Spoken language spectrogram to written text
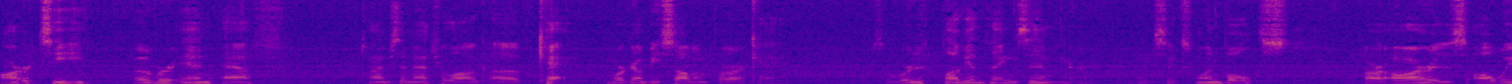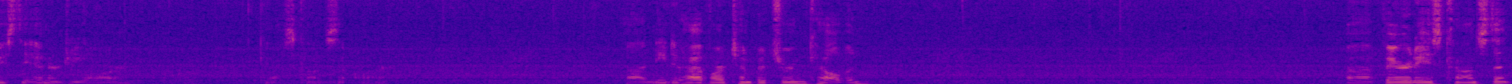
RT over NF times the natural log of K. And we're going to be solving for our K. So we're just plugging things in here. Like 61 volts. Our R is always the energy R gas constant R. Uh, need to have our temperature in Kelvin. Uh, Faraday's constant.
